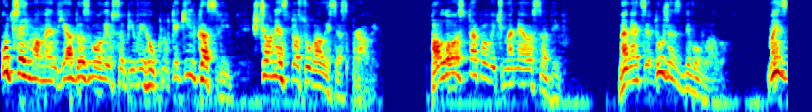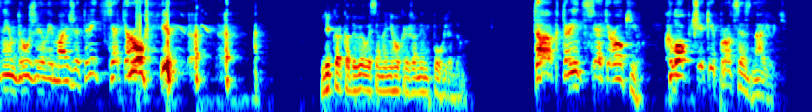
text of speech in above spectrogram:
У цей момент я дозволив собі вигукнути кілька слів, що не стосувалися справи. Павло Остапович мене осадив. Мене це дуже здивувало. Ми з ним дружили майже 30 років. Лікарка дивилася на нього крижаним поглядом. Так, 30 років. Хлопчики про це знають.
